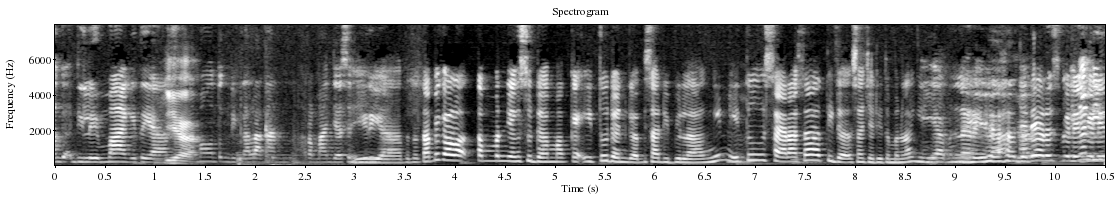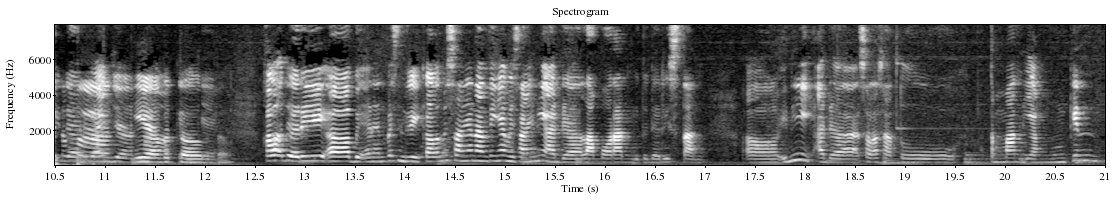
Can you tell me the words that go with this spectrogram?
agak dilema gitu ya, Iya. terutama untuk di kalangan remaja sendiri ya. iya betul tapi kalau temen yang sudah make itu dan nggak bisa dibilangin itu saya rasa tidak usah jadi teman lagi Iya, benar ya. Iya, jadi harus pilih-pilih teman iya Oh, betul oke. betul Kalau dari eh, BNNP sendiri, kalau misalnya nantinya misalnya ini ada laporan gitu dari stan, eh, ini ada salah satu teman yang mungkin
